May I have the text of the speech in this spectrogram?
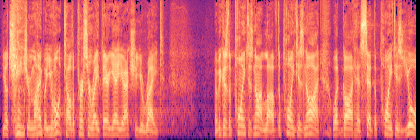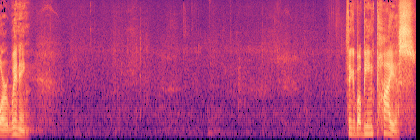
You'll change your mind, but you won't tell the person right there, yeah, you're actually you're right. Because the point is not love. The point is not what God has said. The point is your winning. Think about being pious.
